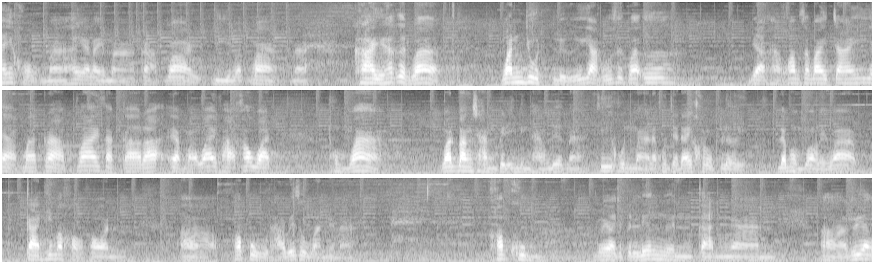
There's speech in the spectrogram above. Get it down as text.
ให้ของมาให้อะไรมากราบไหว้ดีมากๆนะใครถ้าเกิดว่าวันหยุดหรืออยากรู้สึกว่า เออ อยากหาความสบายใจ อยากมากราบไหว้สักการะอยากมาไหว้พระเข้าวัด ผมว่าวัดบางชันเป็นอีกหนึ่งทางเลือกนะ ที่คุณมาแล้วคุณจะได้ครบเลย แล้วผมบอกเลยว่าการที่มาขอพรพ่อปู่ท้าวเวสสุวรรณเนี่ยนะครอบคลุมไม่ว่าจะเป็นเรื่องเงินการงานเรื่อง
